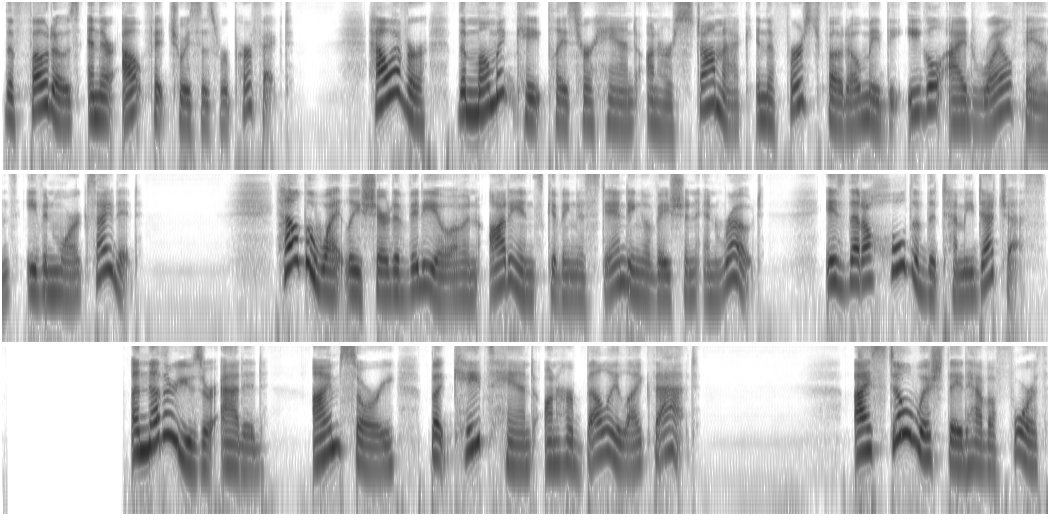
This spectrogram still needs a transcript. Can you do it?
the photos and their outfit choices were perfect. However, the moment Kate placed her hand on her stomach in the first photo made the eagle-eyed royal fans even more excited. Helga Whiteley shared a video of an audience giving a standing ovation and wrote, Is that a hold of the tummy duchess? Another user added, I'm sorry, but Kate's hand on her belly like that. I still wish they'd have a fourth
